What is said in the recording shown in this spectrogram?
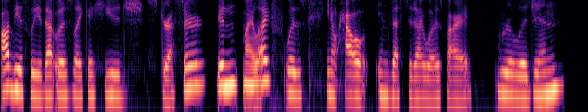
Obviously, that was like a huge stressor in my life was, you know, how invested I was by religion,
